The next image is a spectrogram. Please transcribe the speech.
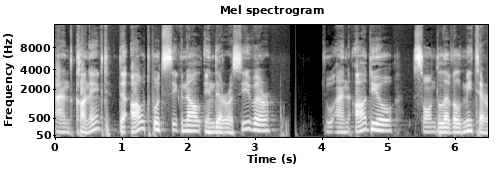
and connect the output signal in the receiver to an audio sound level meter.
